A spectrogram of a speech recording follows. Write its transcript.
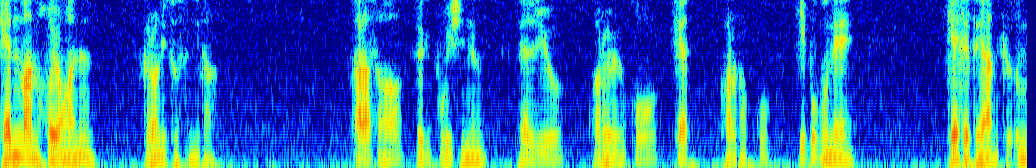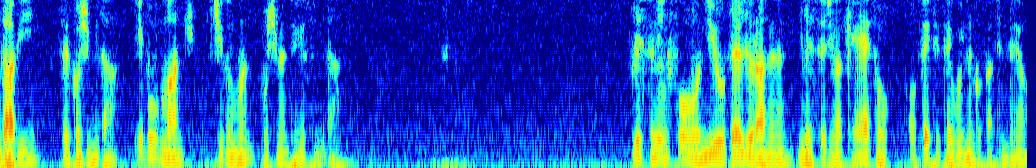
get만 허용하는 그런 리소스입니다. 따라서 여기 보이시는 value 괄호 열고 get 괄호 닫고 이 부분에 get에 대한 그 응답이 뜰 것입니다. 이 부분만 지금은 보시면 되겠습니다. listening for new value라는 이 메시지가 계속 업데이트 되고 있는 것 같은데요.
